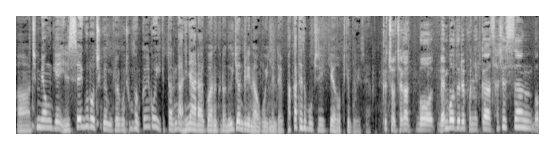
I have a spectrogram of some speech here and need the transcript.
어, 친명계 일색으로 지금 결국 총선 끌고 있다는 거 아니냐라고 하는 그런 의견들이 나오고 있는데 바깥에서 보시기에 어떻게 보이세요? 그렇죠. 제가 뭐 멤버들을 보니까 사실상 뭐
